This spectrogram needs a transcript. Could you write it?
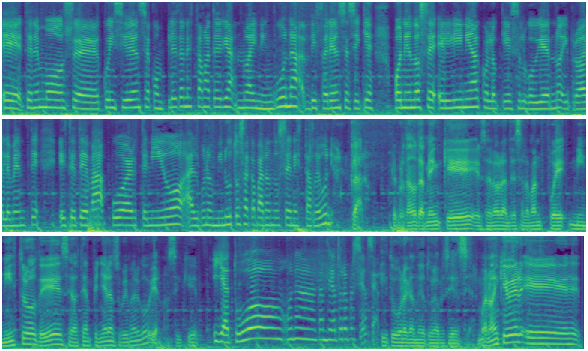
Eh, tenemos eh, coincidencia completa en esta materia. No hay ninguna diferencia. Así que poniéndose en línea con lo que es el gobierno y probablemente este tema pudo haber tenido algunos minutos acaparándose en esta reunión. Claro. Recordando también que el senador Andrés Salamán fue ministro de Sebastián Piñera en su primer gobierno, así que... Y ya tuvo una candidatura presidencial. Y tuvo una candidatura presidencial. Bueno, hay que ver... Eh,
